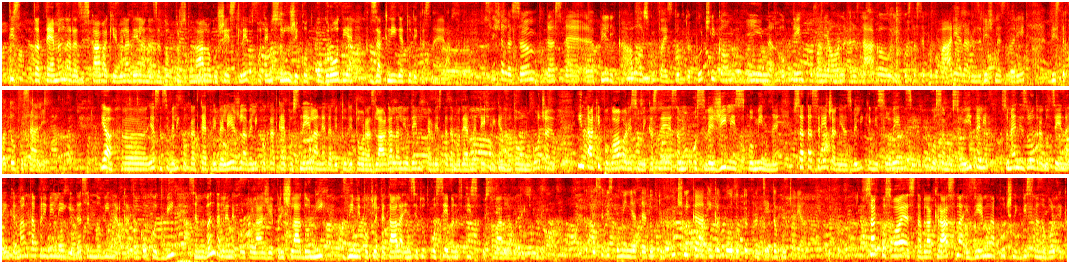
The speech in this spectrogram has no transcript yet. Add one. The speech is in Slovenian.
tista temeljna raziskava, ki je bila delana za doktorsko nalogo šest let, potem služi kot ogrodje za knjige tudi kasneje. Slišala sem, da ste eh, pili kavo skupaj z dr. Pučnikom in ob tem, ko vam je on razlagal in ko ste se pogovarjali različne stvari, vi ste pa to pisali. Ja, uh, jaz sem si veliko krat kaj pribeležila, veliko krat kaj posnela, ne, da bi tudi to razlagala ljudem, ker veste, da moderne tehnike nam to omogočajo. In taki pogovori so mi kasneje samo osvežili spomin. Ne. Vsa ta srečanja z velikimi slovenci, osamosvojitelji, so meni zelo dragocena in ker imam ta privilegij, da sem novinarka, tako kot vi, sem vendarle nekoliko lažje prišla do njih, z njimi poklepetala in si tudi oseben vtis ustvarila v teh. Kako se vi spominjate dr. Pučnika in kako dr. Franceta Bučarja? Vsak po svoje sta bila krasna, izjemna, Pučnik bistveno bolj ek,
